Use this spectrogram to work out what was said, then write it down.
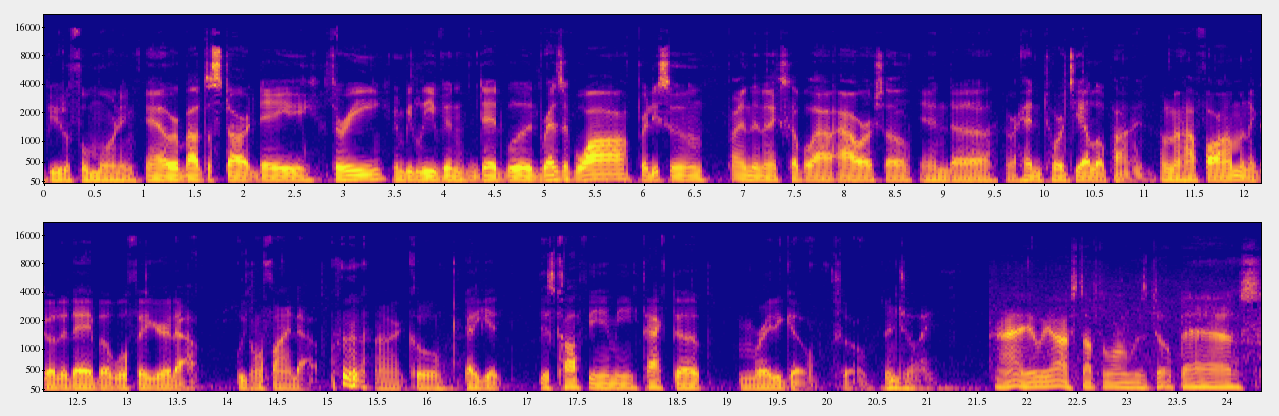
Beautiful morning. Yeah, we're about to start day three. Gonna be leaving Deadwood Reservoir pretty soon probably in the next couple hour, hour or so and uh, we're heading towards yellow pine i don't know how far i'm gonna go today but we'll figure it out we're gonna find out all right cool gotta get this coffee in me packed up i'm ready to go so enjoy all right, here we are, stopped along this dope ass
